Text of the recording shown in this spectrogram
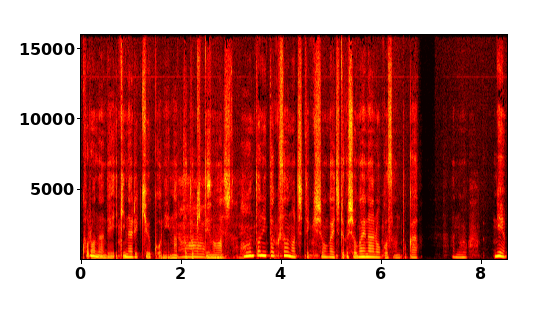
コロナでいきなり休校になった時っていうのは、ね、本当にたくさんの知的障害児というか障害のあるお子さんとかあのね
